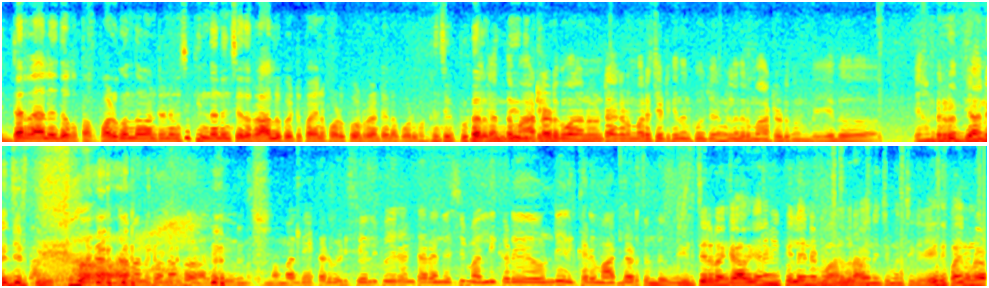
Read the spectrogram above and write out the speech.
నిద్ర రాలేదు ఒక పక్క పడుకుందాం అంటే నుంచి కింద నుంచి ఏదో రాళ్ళు పెట్టి పైన పడుకుంటారు అంటే ఎలా పడుకుంటా చెప్పు అంత మాట్లాడుకోవాలని ఉంటే అక్కడ మర్రి చెట్టు కింద కూర్చొని వీళ్ళందరూ మాట్లాడుకోండి. ఏదో ఏమంటారు? ధ్యానం చేస్తూ. అనుకున్నాం మమ్మల్ని ఇక్కడ విడిచి వెళ్ళిపోయారు అంటారు అనేసి మళ్ళీ ఇక్కడే ఉండి ఇక్కడే మాట్లాడుతుండేము ఇడిచెల్లడం కాదు కానీ మీకు పెళ్ళైనట్టు పైనుంచి మంచిగా. ఏది? పైన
